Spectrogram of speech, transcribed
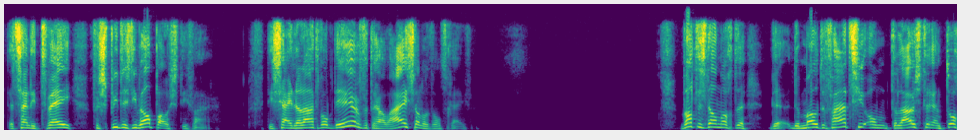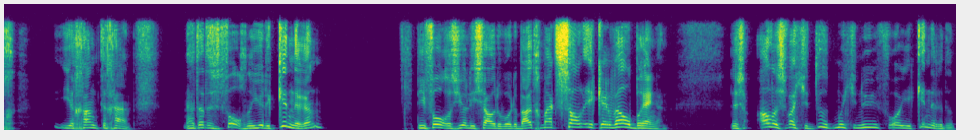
Dat zijn die twee verspieders die wel positief waren. Die zeiden laten we op de Heer vertrouwen, hij zal het ons geven. Wat is dan nog de, de, de motivatie om te luisteren en toch je gang te gaan? Nou, dat is het volgende. Jullie kinderen, die volgens jullie zouden worden buitgemaakt, zal ik er wel brengen. Dus alles wat je doet, moet je nu voor je kinderen doen.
